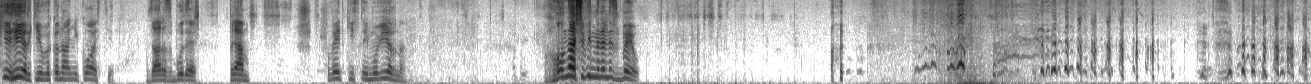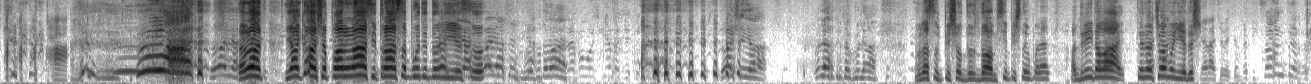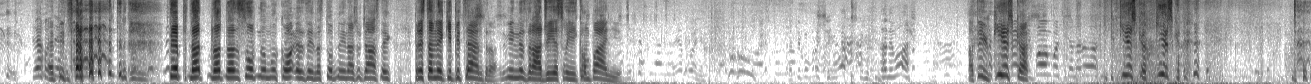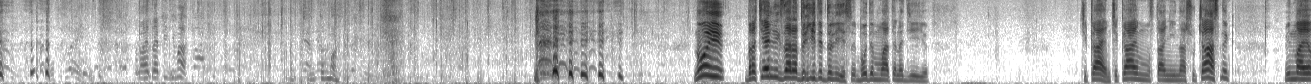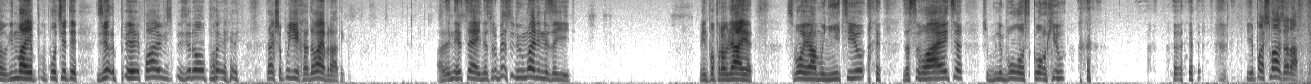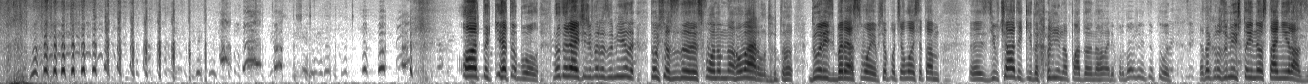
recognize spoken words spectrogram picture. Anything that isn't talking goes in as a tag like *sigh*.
Карпатські гірки в виконанні Кості. Зараз буде прям швидкість неймовірна. Головне, щоб він мене не збив. Народ, я кажу, ще пару раз і траса буде до лісу. Давай я ще. Гуляти то гуляти. У нас тут пішов дурдом, всі пішли вперед. Андрій, давай! Ти на чому їдеш? Я рацію витягну. Епіцентр. Тихо, Епіцентр. Ти б на, на, на наступному ко- е, цей, наступний наш учасник, представник епіцентра. Він не зраджує своїй компанії. Та не можеш. А ти в кішках, Бомбочка, народ. в кішках, в кішках. Треба піднімати. Не тормоз. *laughs* Ну і брательник зараз доїде до лісу, будемо мати надію. Чекаємо, чекаємо, останній наш учасник. Він має, він має отримати 5 зіро. Так що поїхав, давай, братик. Але не цей, не зроби собі в мене не заїдь. Він поправляє свою амуніцію, *laughs* засувається, щоб не було осколків. *laughs* І пішла жара. *laughs* От таке то було. Ну, до речі, щоб ви розуміли, то все з, з фоном на Говерлу. Тобто дурість бере своє. Все почалося там е, з дівчат, які на коліна падали на Говері. Продовжується тут. Я так розумію, що і не останній раз.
